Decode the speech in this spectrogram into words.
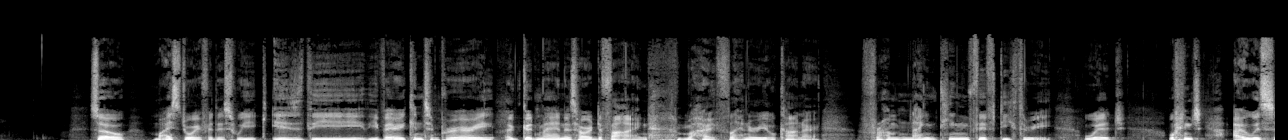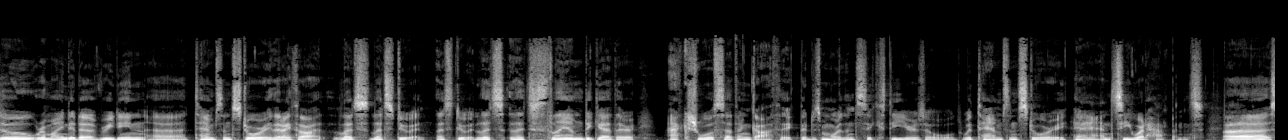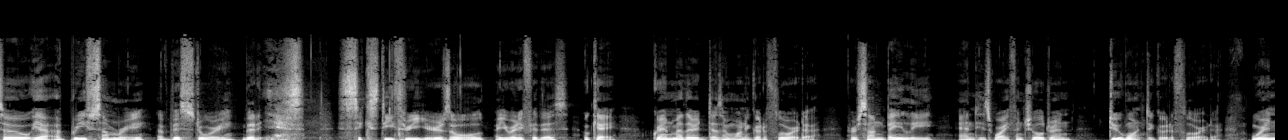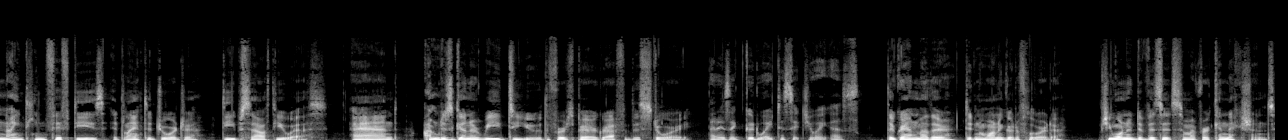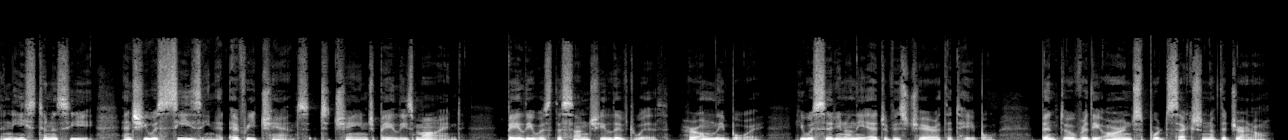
So, my story for this week is the the very contemporary "A Good Man Is Hard to Find" by Flannery O'Connor, from 1953, which which I was so reminded of reading uh, Tamsin's story that I thought, let's let's do it, let's do it, let's let's slam together actual Southern Gothic that is more than 60 years old with Tamsin's story and see what happens. Uh, so yeah, a brief summary of this story that is 63 years old. Are you ready for this? Okay, grandmother doesn't want to go to Florida. Her son Bailey and his wife and children do want to go to Florida. We're in 1950s Atlanta, Georgia, deep south US. And I'm just going to read to you the first paragraph of this story. That is a good way to situate us. The grandmother didn't want to go to Florida. She wanted to visit some of her connections in East Tennessee, and she was seizing at every chance to change Bailey's mind. Bailey was the son she lived with, her only boy. He was sitting on the edge of his chair at the table, bent over the orange sports section of the journal.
